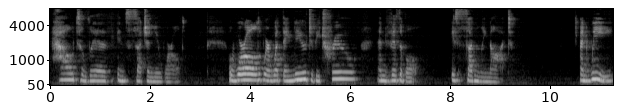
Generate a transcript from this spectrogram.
how to live in such a new world. A world where what they knew to be true and visible is suddenly not. And we,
